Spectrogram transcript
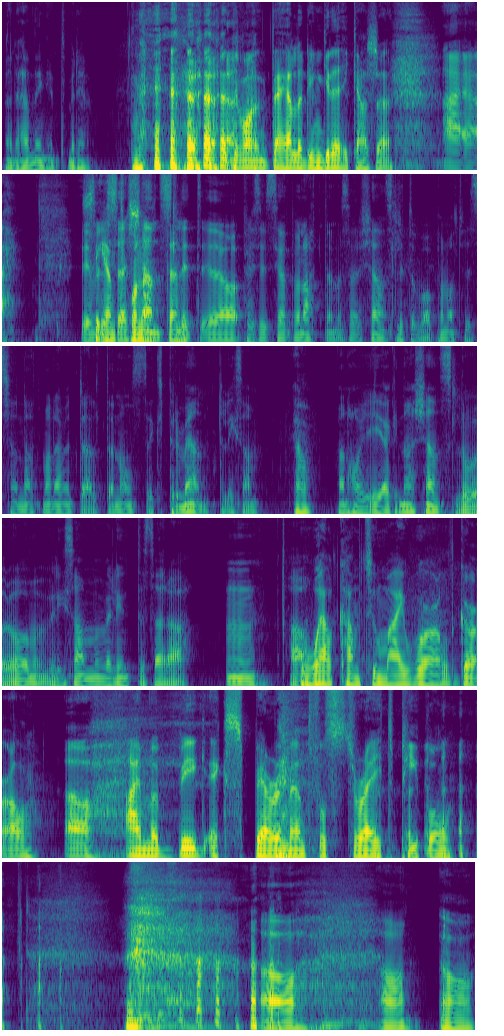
Men det hände inget med det. det var inte heller din grej kanske. Nej, det är Sent väl så på natten. känsligt, ja precis, sent på natten. Och så här känsligt att vara på något vis, känna att man eventuellt är någons experiment liksom. Ja. Man har ju egna känslor och liksom man vill inte så här, mm, ja. Welcome to my world, girl. Ah, I'm a big experiment for straight people. ja, ja, Ja,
